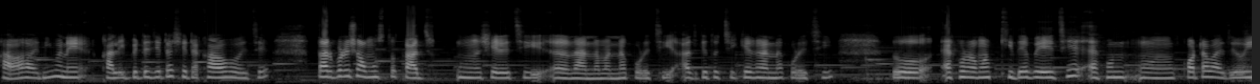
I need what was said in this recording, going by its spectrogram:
খাওয়া হয়নি মানে খালি পেটে যেটা সেটা খাওয়া হয়েছে। তারপরে সমস্ত কাজ সেরেছি রান্নাবান্না করেছি, আজকে তো চিকেন রান্না করেছি। তো এখন আমার খিদে পেয়েছে, এখন কটা বাজে? ওই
